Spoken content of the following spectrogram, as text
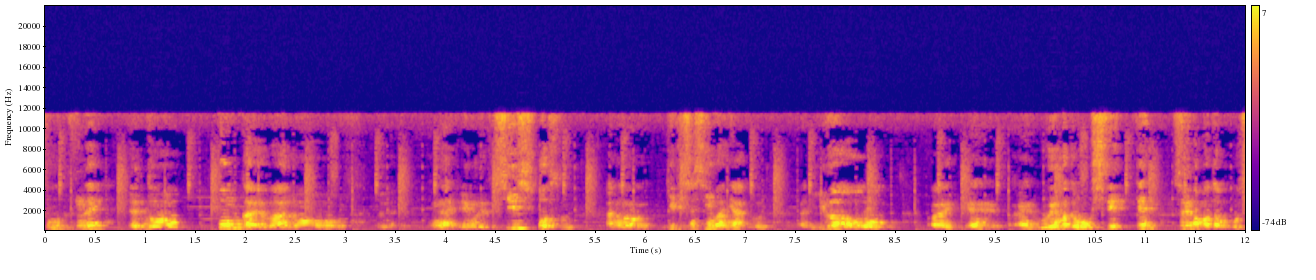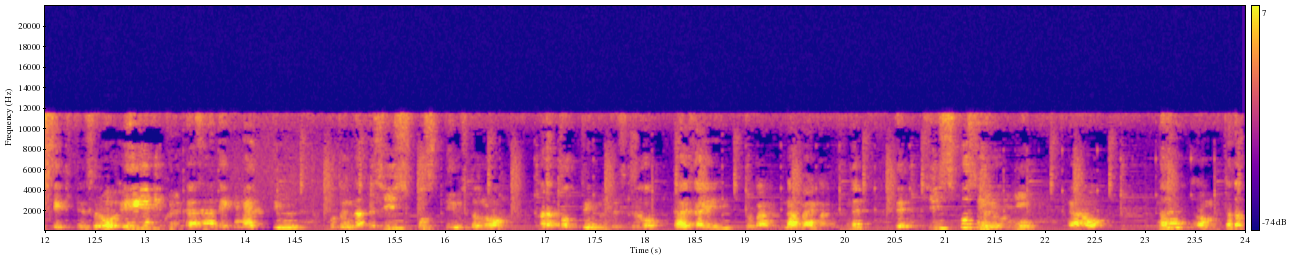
そうですね。えっと、今回はあの、英語でシーシポス、あの、ギリシャ神話にある岩をえー、上まで落ちていって、それがまた落ちてきて、それを永遠に繰り返さなきゃいけないっていうことになったシーシポスっていう人のから取っているんですけど、題材とか名前がですね。で、シーシポスのように、あの、なんただ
